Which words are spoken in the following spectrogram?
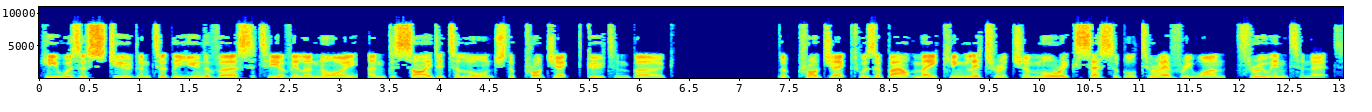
He was a student at the University of Illinois, and decided to launch the Project Gutenberg. The project was about making literature more accessible to everyone, through Internet.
